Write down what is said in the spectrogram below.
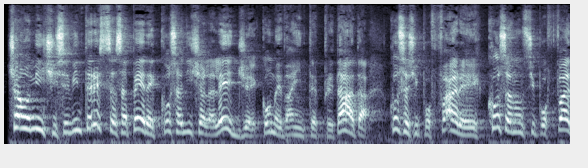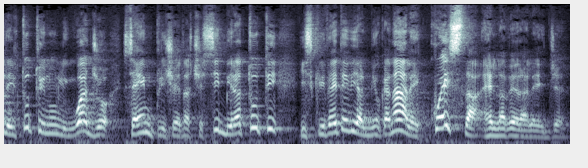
Ciao amici, se vi interessa sapere cosa dice la legge, come va interpretata, cosa si può fare e cosa non si può fare, il tutto in un linguaggio semplice ed accessibile a tutti, iscrivetevi al mio canale, questa è la vera legge.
